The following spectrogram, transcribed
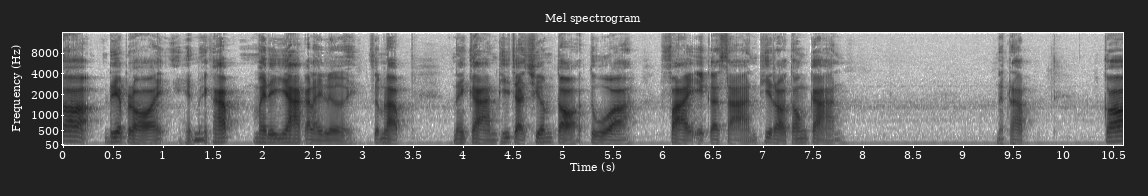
ก็เรียบร้อยเห็นไหมครับ ไม่ได้ยากอะไรเลยสำหรับ ในการที่จะเชื่อมต่อตัวไฟล์เอกสารที่เราต้องการนะครับ ก็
